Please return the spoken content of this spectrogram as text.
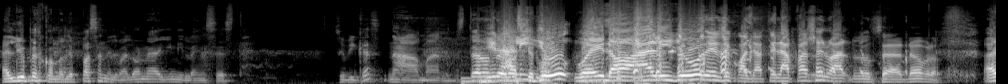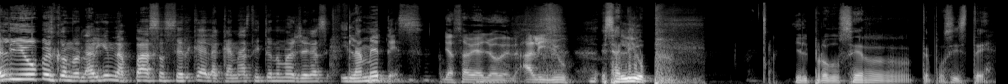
alley-oop es cuando le pasan el balón a alguien y la incesta. ¿Se ubicas? No, man. básquetbol. güey, no, Yu, desde cuando te la pasa el balón. O sea, no, bro. Alley-oop es cuando alguien la pasa cerca de la canasta y tú nomás llegas y la metes. Ya sabía yo del Yu. Es Aliup. Y el producer te pusiste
